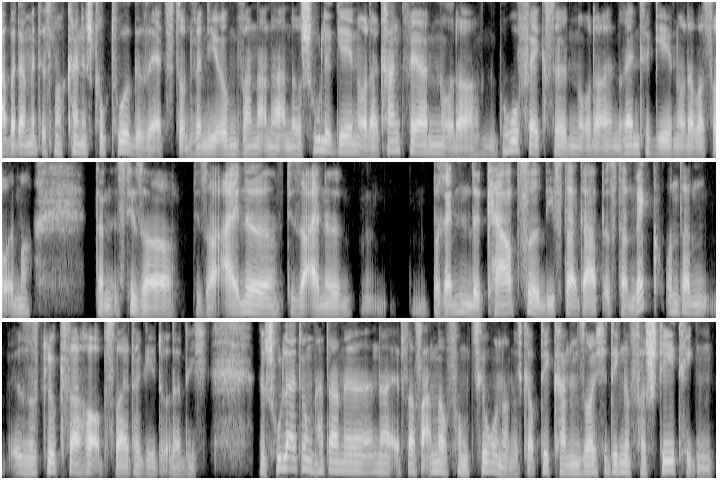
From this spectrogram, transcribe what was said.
Aber damit ist noch keine Struktur gesetzt. Und wenn die irgendwann an eine andere Schule gehen oder krank werden oder einen Beruf wechseln oder in Rente gehen oder was auch immer, dann ist dieser, dieser eine, dieser eine brennende Kerze, die es da gab, ist dann weg und dann ist es Glückssache, ob es weitergeht oder nicht. Eine Schulleitung hat da eine, eine etwas andere Funktion und ich glaube, die kann solche Dinge verstetigen.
